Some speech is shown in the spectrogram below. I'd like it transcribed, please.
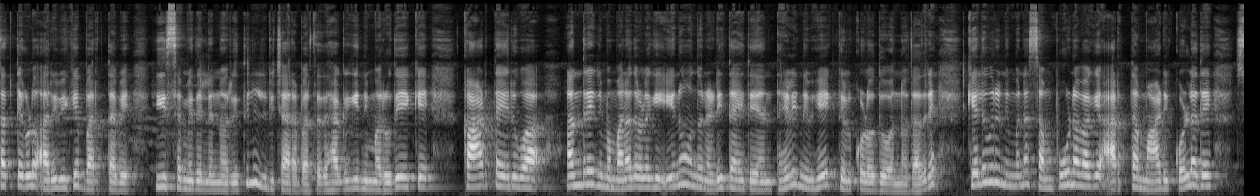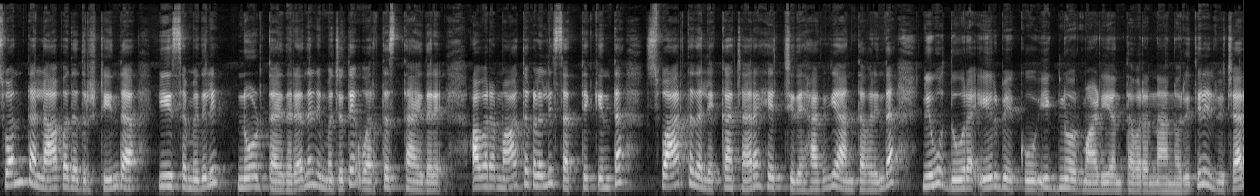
ಸತ್ಯಗಳು ಅರಿವಿಗೆ ಬರ್ತವೆ. ಈ ಸಮಯದಲ್ಲಿ ಅನ್ನೋ ರೀತಿಯಲ್ಲಿ ಇಲ್ಲಿ ವಿಚಾರ ಬರ್ತದೆ. ಹಾಗಾಗಿ ನಿಮ್ಮ ಹೃದಯಕ್ಕೆ ಕಾಡ್ತಾ ಇರುವ, ಅಂದರೆ ನಿಮ್ಮ ಮನದೊಳಗೆ ಏನೋ ಒಂದು ನಡೀತಾ ಇದೆ ಅಂತ ಹೇಳಿ ನೀವು ಹೇಗೆ ತಿಳ್ಕೊಳ್ಳೋದು ಅನ್ನೋದಾದರೆ, ಕೆಲವರು ನಿಮ್ಮನ್ನು ಸಂಪೂರ್ಣವಾಗಿ ಅರ್ಥ ಮಾಡಿಕೊಳ್ಳದೆ ಸ್ವಂತ ಲಾಭದ ದೃಷ್ಟಿಯಿಂದ ಈ ಸಮಯದಲ್ಲಿ ನೋಡ್ತಾ ಇದ್ದಾರೆ. ಅಂದರೆ ನಿಮ್ಮ ಜೊತೆ ವರ್ತಿಸ್ತಾ ಇದ್ದಾರೆ. ಅವರ ಮಾತುಗಳಲ್ಲಿ ಸತ್ಯಕ್ಕಿಂತ ಸ್ವಾರ್ಥದ ಲೆಕ್ಕಾಚಾರ ಹೆಚ್ಚಿದೆ. ಹಾಗಾಗಿ ಅಂಥವರಿಂದ ನೀವು ದೂರ ಇರಬೇಕು. ಇಗ್ನೋರ್ ಮಾಡಿ ಅಂಥವರನ್ನು ಅನ್ನೋ ರೀತಿಯಲ್ಲಿ ವಿಚಾರ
